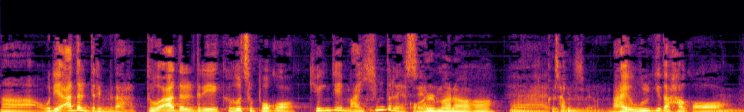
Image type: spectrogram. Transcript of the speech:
어, 우리 아들들입니다. 두 아들들이 그것을 보고 굉장히 많이 힘들어했어요. 얼마나 예, 네, 참. 많이 울기도 하고 음.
